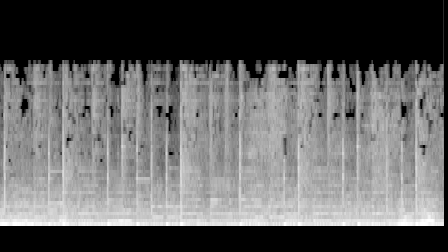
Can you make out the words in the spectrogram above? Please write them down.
muito bonito, tá? Grande ano.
